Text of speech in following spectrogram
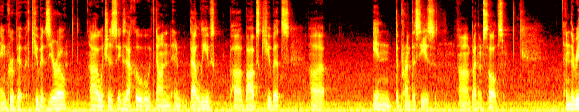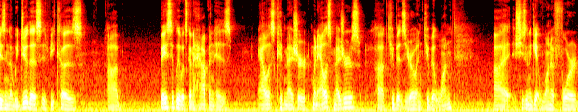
and group it with qubit zero, uh, which is exactly what we've done, and that leaves uh, Bob's qubits uh, in the parentheses uh, by themselves. And the reason that we do this is because basically what's going to happen is Alice could measure, when Alice measures uh, qubit 0 and qubit 1, uh, she's going to get one of four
